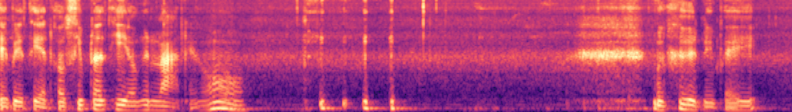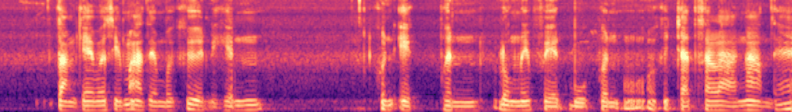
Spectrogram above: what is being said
เสียไปเทศเอาสิบนาทีเอาเงินล้านเนี่ยโอ้เมื่อคืนนี่ไปตั้งใจว่าสิมาแต่เมื่อคืนนี่เห็น คุณเอกเพิ่นลงในเฟซบุ๊กเพิ่นโอ้คือจัดสลางามแท้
